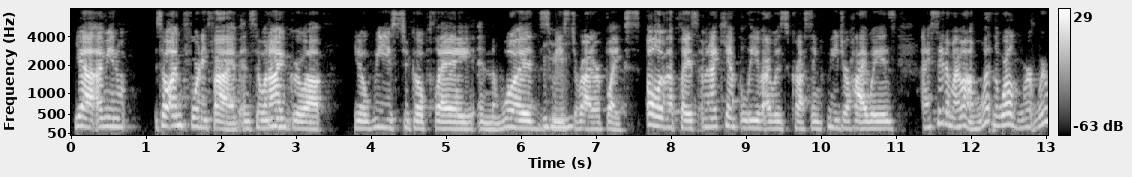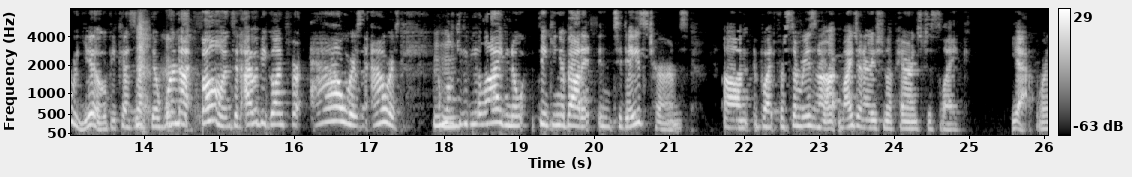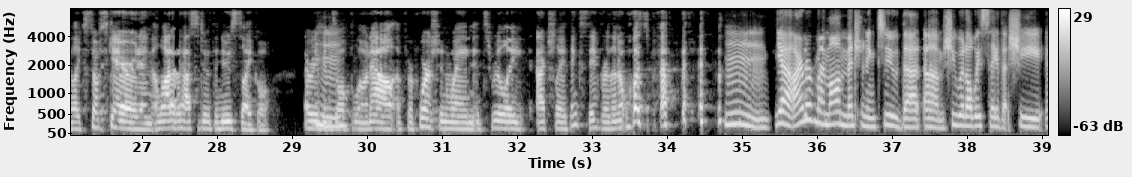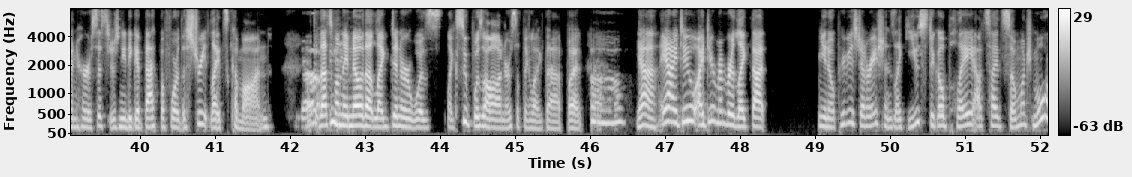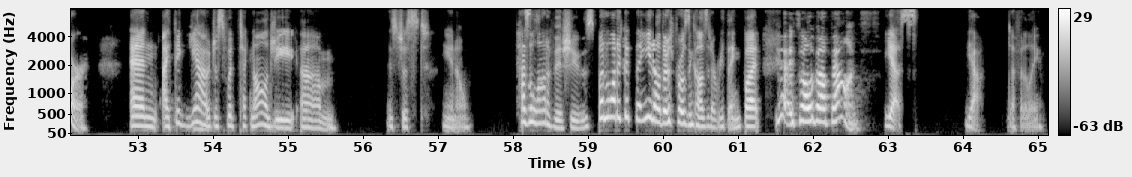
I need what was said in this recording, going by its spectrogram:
Yeah, I mean, so I'm 45, and so when I grew up, you know, we used to go play in the woods. We used to ride our bikes all over the place. I mean, I can't believe I was crossing major highways. I say to my mom, "What in the world? Where, where were you?" Because like there were not phones, and I would be gone for hours and hours. I'm Mhm. lucky to be alive, you know, thinking about it in today's terms. Um, but for some reason, our, my generation of parents just like, yeah, we're like so scared, and a lot of it has to do with the news cycle. Everything's Mhm. all blown out of proportion when it's really actually, I think, safer than it was back then. Hmm. Yeah, I remember my mom mentioning too that um she would always say that she and her sisters need to get back before the street lights come on. So that's when they know that like dinner was like soup was on or something like that. But Uh, yeah, yeah, I do I do remember like that, you know, previous generations like used to go play outside so much more. And I think, yeah, just with technology, um, it's just, you know, has a lot of issues, but a lot of good things, you know, there's pros and cons and everything. But yeah, it's all about balance. yes. Yeah, definitely.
